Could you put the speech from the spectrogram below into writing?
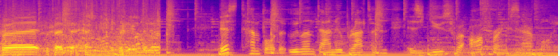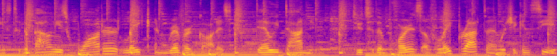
Right, right there. This temple, the Ulun Danu Bratan, is used for offering ceremonies to the Balinese water, lake, and river goddess Dewi Danu due to the importance of Lake Bratan, which you can see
